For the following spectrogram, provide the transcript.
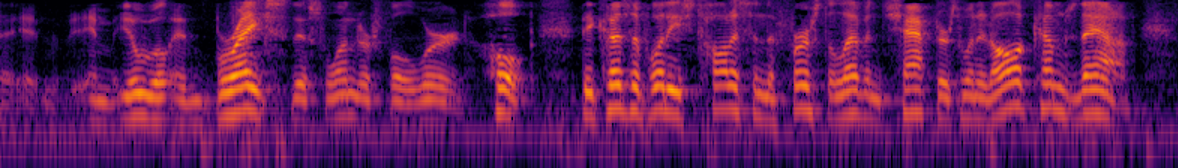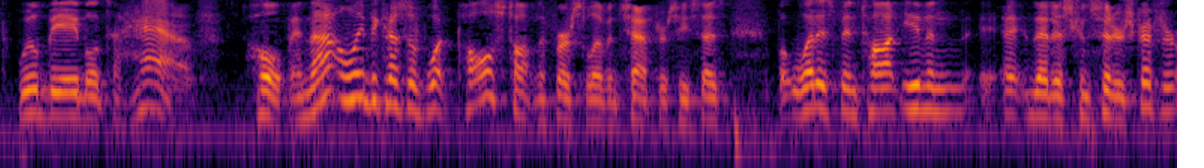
uh, you will embrace this wonderful word, hope. Because of what he's taught us in the first 11 chapters, when it all comes down, we'll be able to have hope. And not only because of what Paul's taught in the first 11 chapters, he says, but what has been taught even uh, that is considered Scripture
